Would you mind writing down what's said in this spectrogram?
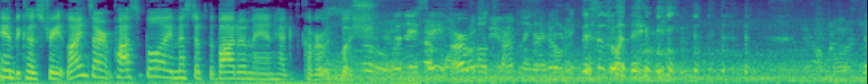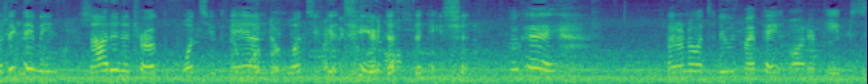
And because straight lines aren't possible, I messed up the bottom and had to cover it with a bush. Oh, when they say art while traveling, I don't think this is what they mean. I think they mean not in a truck once you and once you get to your destination. Okay. I don't know what to do with my paint water peeps.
